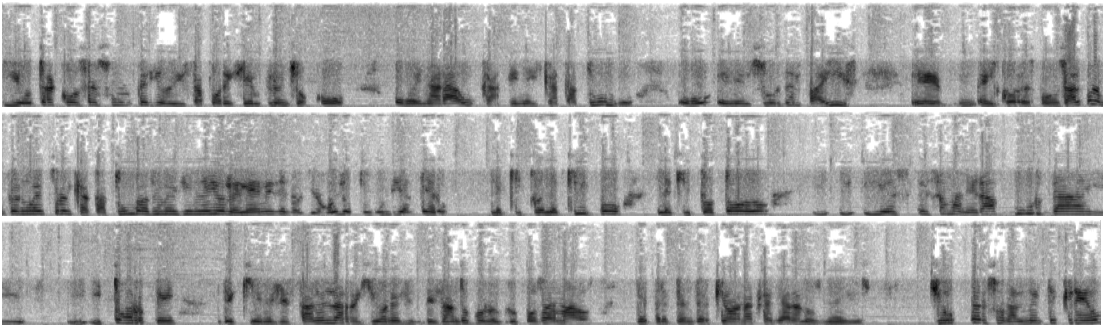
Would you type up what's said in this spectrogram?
Y otra cosa es un periodista, por ejemplo, en Chocó, o en Arauca, en el Catatumbo, o en el sur del país. Eh, el corresponsal, por ejemplo, nuestro, el Catatumbo, hace un mes y medio, le leen y se lo llevó y lo tuvo un día entero. Le quitó el equipo, le quitó todo, y, es esa manera burda y, torpe de quienes están en las regiones, empezando por los grupos armados, de pretender que van a callar a los medios. Yo personalmente creo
